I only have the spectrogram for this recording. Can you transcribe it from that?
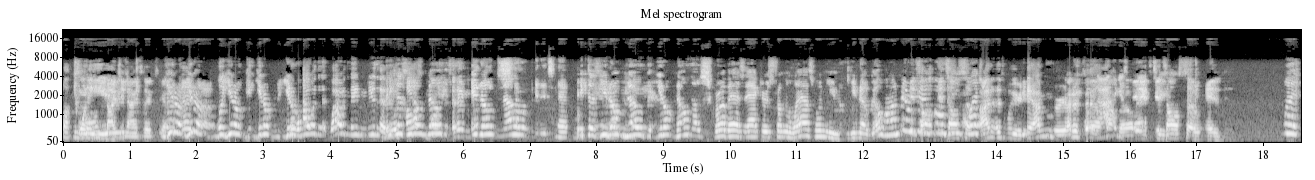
fucking 20 long? years. 1996. Yeah. you don't, you don't, well, you don't, you don't, you don't, why would they, why would they even do that? Because you don't know, money. You don't know, Stupid, It's Netflix. because you don't know, that you don't know those scrub ass actors from the last one. You, you know, Gohan. Remember It's all- it's Ball Z also- Fletcher? I, that's weird. Yeah, I remember. I don't Well, I think it's It's, it's also edited What?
